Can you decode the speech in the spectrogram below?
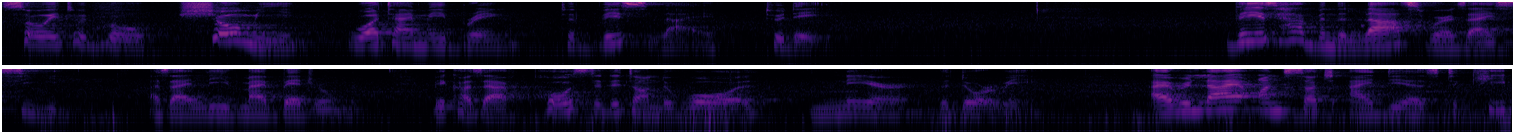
So it would go, show me what I may bring to this life today. These have been the last words I see as I leave my bedroom because I've posted it on the wall near the doorway. I rely on such ideas to keep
